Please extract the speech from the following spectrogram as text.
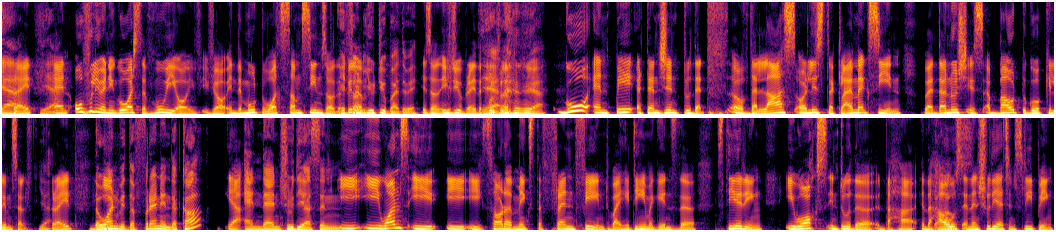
Yeah, Right. yeah. And hopefully when you go watch the movie or if, if you're in the mood to watch some scenes of the It's film, on YouTube, by the way. it's on YouTube, right? The full Yeah. film. yeah. go and pay attention to that f- of the last or at least the climax scene where Dhanush is about to go kill himself. Yeah. Right. The He- one with the friend in the car. Yeah. And then Shruti Haasan. he, he once he, he he sort of makes the friend faint by hitting him against the steering. He walks into the the, hu- in the, house, house. and then Shruti Haasan sleeping.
